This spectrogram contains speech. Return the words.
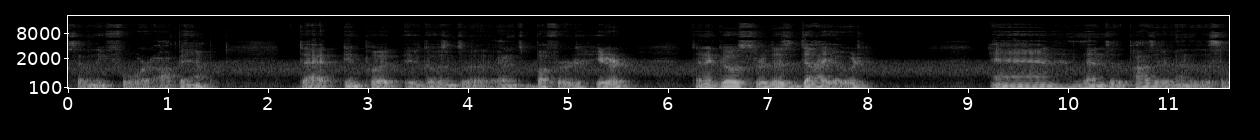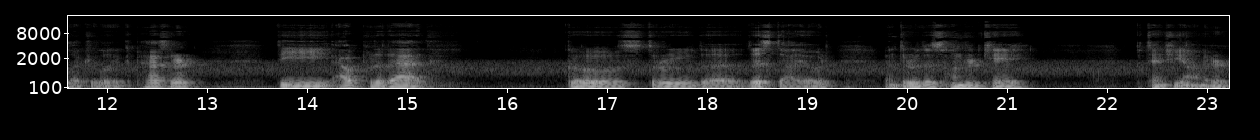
74 op amp. That input it goes into and it's buffered here. Then it goes through this diode and then to the positive end of this electrolytic capacitor. The output of that goes through the this diode and through this 100k potentiometer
